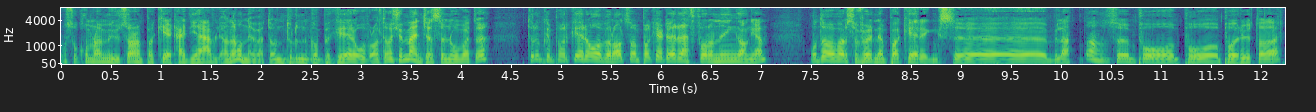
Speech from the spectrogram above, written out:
og så kommer de ut, så har de parkert helt jævlig, han Ronny, vet du. Han trodde han kunne parkere overalt. Det var ikke Manchester nå, vet du. Trodde han kunne parkere overalt, så han parkerte rett foran inngangen. Og da var det selvfølgelig en parkeringsbillett da, på, på, på ruta der.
